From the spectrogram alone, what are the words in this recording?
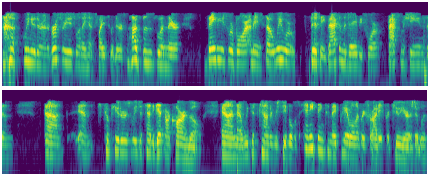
we knew their anniversaries, when they had fights with their husbands, when their babies were born. I mean, so we were busy. Back in the day, before fax machines and uh, and computers, we just had to get in our car and go. And uh, we discounted receivables, anything to make payroll every Friday for two years. It was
